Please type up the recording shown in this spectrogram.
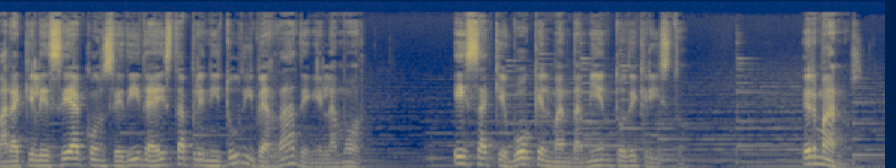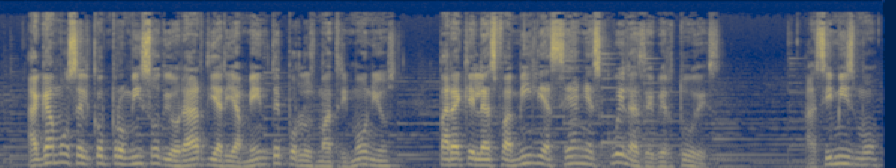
para que les sea concedida esta plenitud y verdad en el amor esa que evoca el mandamiento de Cristo. Hermanos, hagamos el compromiso de orar diariamente por los matrimonios para que las familias sean escuelas de virtudes. Asimismo,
